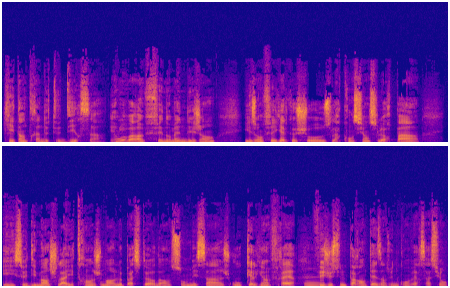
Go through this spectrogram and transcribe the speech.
qui est en train de te dire ça. Et on va voir un phénomène des gens. Ils ont fait quelque chose, la conscience leur parle. Et ce dimanche-là, étrangement, le pasteur, dans son message, ou quelqu'un, frère, mm. fait juste une parenthèse dans une conversation.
